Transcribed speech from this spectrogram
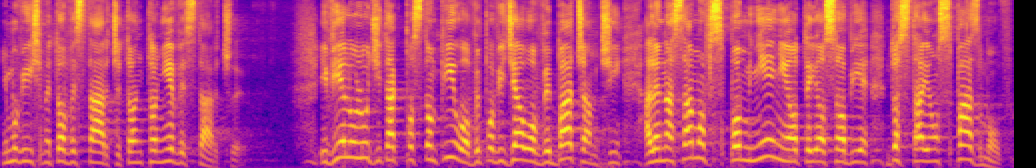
I mówiliśmy, to wystarczy, to, to nie wystarczy. I wielu ludzi tak postąpiło, wypowiedziało, wybaczam ci, ale na samo wspomnienie o tej osobie dostają spazmów.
